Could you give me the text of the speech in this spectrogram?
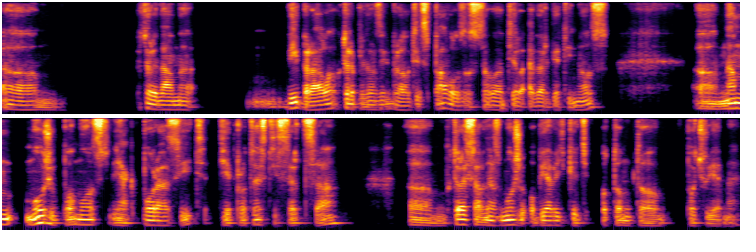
um, ktoré nám vybral, ktoré pre nás vybral otec Pavol, zostavovateľ Evergetinos, um, nám môžu pomôcť nejak poraziť tie protesty srdca, ktoré sa v nás môžu objaviť, keď o tomto počujeme.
